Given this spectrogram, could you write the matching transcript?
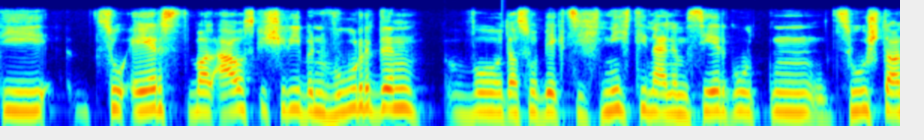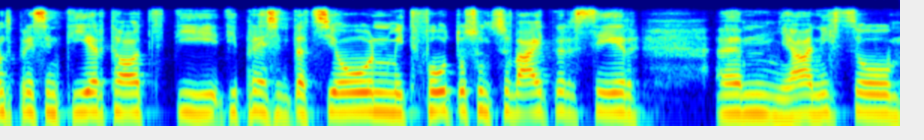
die zuerst mal ausgeschrieben wurden, wo das Objekt sich nicht in einem sehr guten Zustand präsentiert hat, die, die Präsentation mit Fotos und so weiter sehr, ähm, ja, nicht so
